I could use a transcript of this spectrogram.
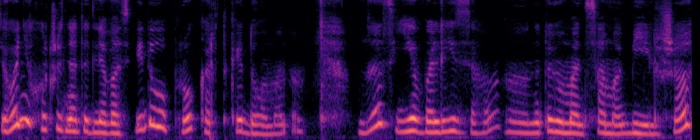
Сьогодні хочу зняти для вас відео про картки Домана. У нас є валіза е, на той момент сама більша.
